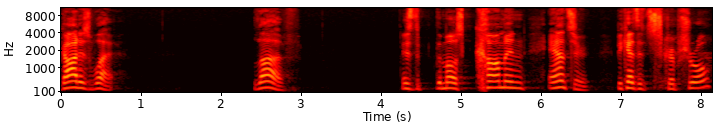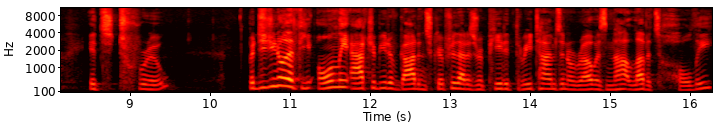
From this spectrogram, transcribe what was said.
God is what? Love is the, the most common answer because it's scriptural, it's true. But did you know that the only attribute of God in Scripture that is repeated three times in a row is not love, it's holy?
